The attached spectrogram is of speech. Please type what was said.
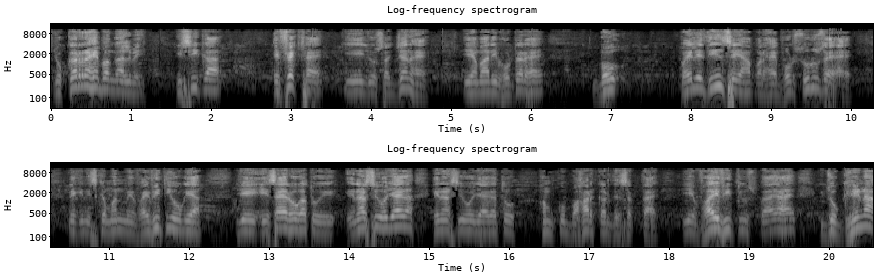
जो कर रहे हैं बंगाल में, इसी का इफ़ेक्ट है कि ये जो सज्जन है, ये हमारी वोटर है। बहुत पहले दिन से यहाँ पर है वोट शुरू से है, लेकिन इसके मन में भयभीति हो गया। ये एस होगा तो एनआरसी हो जाएगा एनआरसी हो जाएगा तो हमको बाहर कर दे सकता है। ये भयभीति उस पर आया है, जो घृणा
